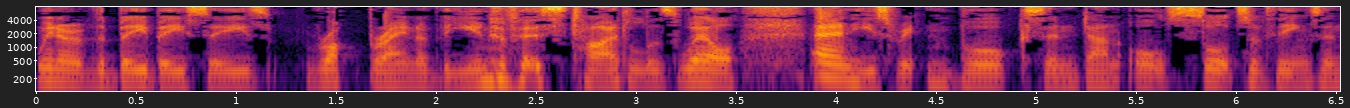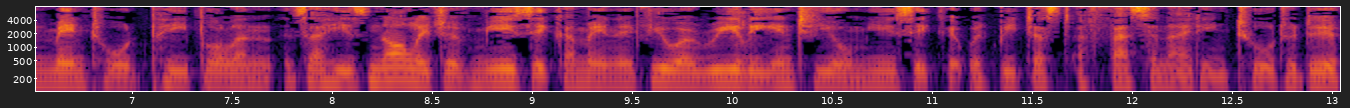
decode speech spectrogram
winner of the BBC's Rock Brain of the Universe title as well. And he's written books and done all sorts of things and mentored people. And so his knowledge of music, I mean, if you were really into your music, it would be just a fascinating tour to do.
